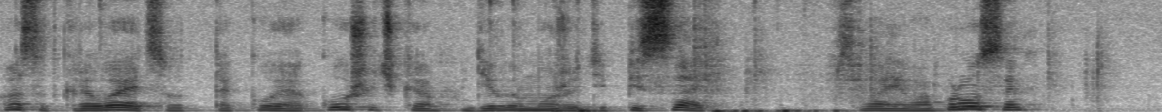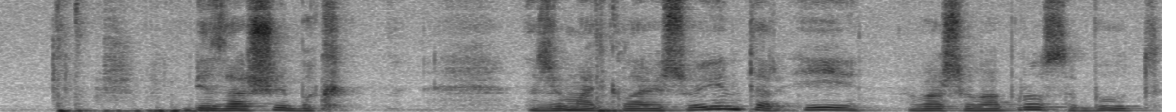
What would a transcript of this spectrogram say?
У вас открывается вот такое окошечко, где вы можете писать свои вопросы без ошибок, нажимать клавишу Enter, и ваши вопросы будут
